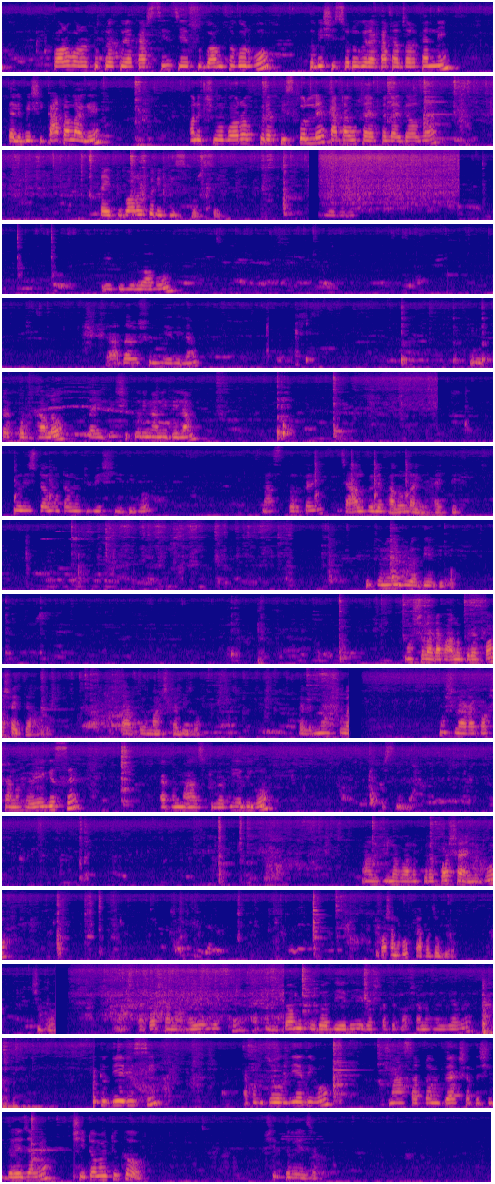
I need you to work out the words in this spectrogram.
বড় বড় টুকরা করে কাটছি, যেহেতু গন্ধ করব, তো বেশি ছোটো করে কাটার দরকার নেই, তাহলে বেশি কাটা লাগে। অনেক সময় বড় করে পিস করলে কাটা উঠায় ফেলাই দেওয়া যায়। তাই একটু বড় করে পিস করছি। লবণ। আদা রসুন দিয়ে দিলাম। দুধটা খুব ভালো, তাই বেশি পরিমাণে দিলাম। মরিচটা মোটামুটি বেশি দিব। মাছ তরকারি জাল হলে ভালো লাগে খাইতে। ধনিয়াগুলো দিয়ে দিব। মশলাটা ভালো করে কষাইতে হবে। তারপর মাছটা দিব। তাহলে মশলা, মশলাটা কষানো হয়ে গেছে। এখন মাছগুলো দিয়ে দিব। বিসমিল্লাহ। মাছগুলো ভালো করে কষায় নেব। কষানো তারপর জল সিদ্ধ মাছটা কষানো হয়ে গেছে। এখন টমেটো দিয়ে দিই, এটার সাথে কষানো হয়ে যাবে। একটু দিয়ে দিচ্ছি এখন জল দিয়ে দিব। মাছ আর টমেটো একসাথে সিদ্ধ হয়ে যাবে। সে টমেটো তো, সিদ্ধ হয়ে যাবে।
